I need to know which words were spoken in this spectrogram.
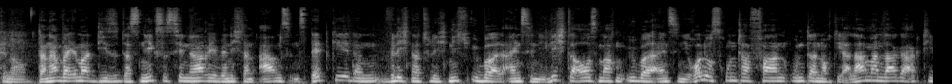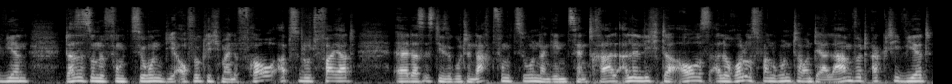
Genau. Dann haben wir immer diese, das nächste Szenario, wenn ich dann abends ins Bett gehe, dann will ich natürlich nicht überall einzeln die Lichter ausmachen, überall einzeln die Rollos runterfahren und dann noch die Alarmanlage aktivieren. Das ist so eine Funktion, die auch wirklich meine Frau absolut feiert. Äh, Das ist diese gute Nachtfunktion. Dann gehen zentral alle Lichter aus, alle Rollos fahren runter und der Alarm wird aktiviert.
